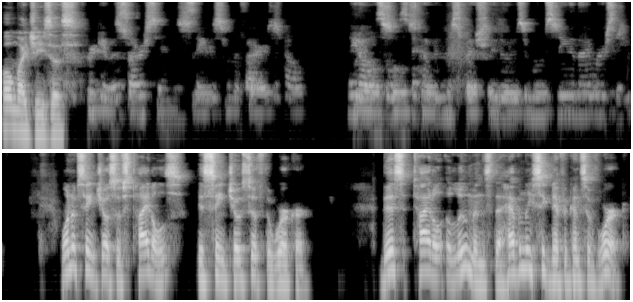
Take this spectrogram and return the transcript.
O my Jesus, Forgive us our sins, save us from the fires of hell. Lead all souls to heaven, especially those who most need of thy mercy. one of St. Joseph's titles is St. Joseph the Worker. This title illumines the heavenly significance of work,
